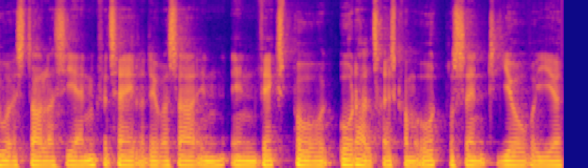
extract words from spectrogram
US dollars i anden kvartal, og det var så en, en vækst på 58,8 procent year over year.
